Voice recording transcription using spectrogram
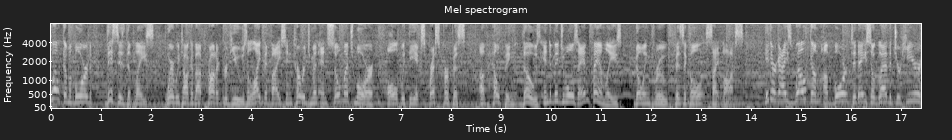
welcome aboard. This is the place where we talk about product reviews, life advice, encouragement, and so much more, all with the express purpose of helping those individuals and families going through physical sight loss. Hey there, guys. Welcome aboard today. So glad that you're here.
